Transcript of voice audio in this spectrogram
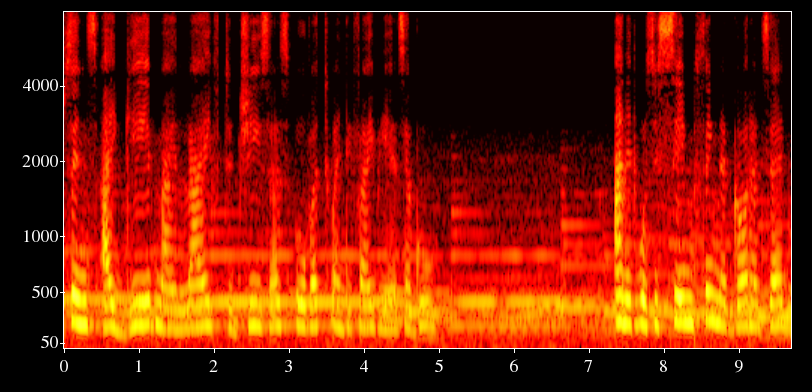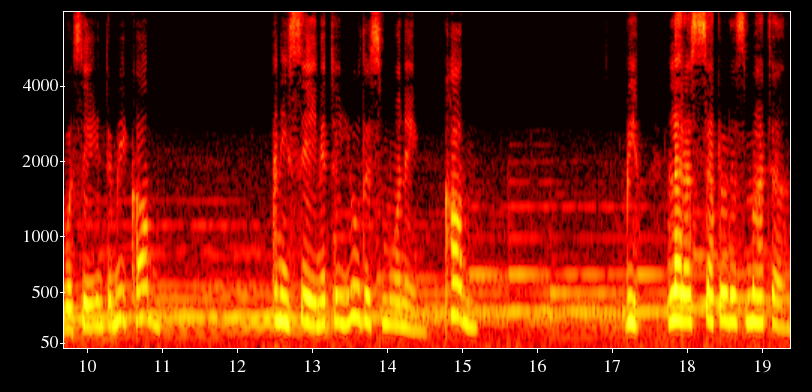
since I gave my life to Jesus over 25 years ago. And it was the same thing that God had said, was saying to me, Come. And He's saying it to you this morning. Come. Be, let us settle this matter.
